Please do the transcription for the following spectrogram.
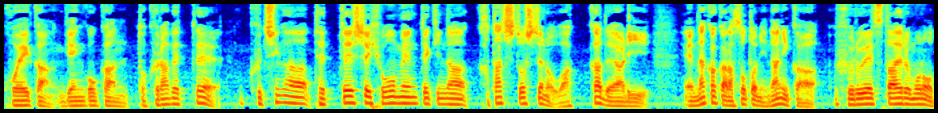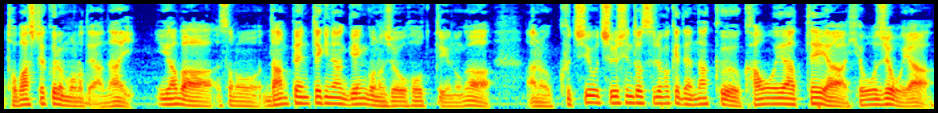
声感、言語感と比べて、口が徹底して表面的な形としての輪っかであり、え中から外に何か震え伝えるものを飛ばしてくるものではない。いわば、その断片的な言語の情報っていうのが、あの、口を中心とするわけでなく、顔や手や表情や、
